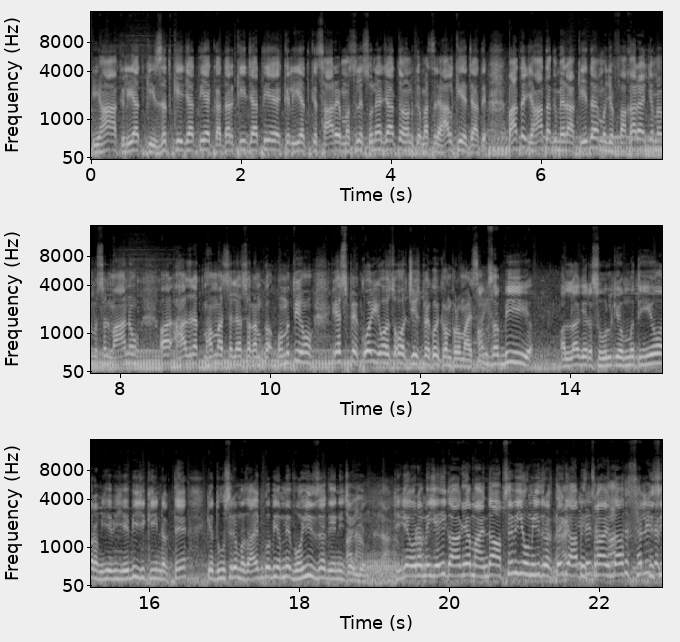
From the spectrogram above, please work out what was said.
یہاں اقلیت کی عزت کی جاتی ہے قدر کی جاتی ہے اقلیت کے سارے مسئلے سنے جاتے ہیں ان کے مسئلے حل کیے جاتے ہیں۔ بات ہے جہاں تک میرا عقیدہ ہے مجھے فخر ہے کہ میں مسلمان ہوں اور حضرت محمد صلی اللہ علیہ وسلم کا امتی ہوں۔ اس پہ کوئی اور چیز پہ کوئی کمپرومائز ہم سب بھی اللہ کے رسول کی امتی ہیں اور ہم یہ بھی یہ بھی یقین رکھتے ہیں کہ دوسرے مذاہب کو بھی ہمیں وہی عزت دینی چاہیے۔ ٹھیک ہے؟ اور ہمیں یہی کہا گیا آئندہ آپ سے بھی یہ امید رکھتے ہیں کہ آپ اس طرح آئندہ کسی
